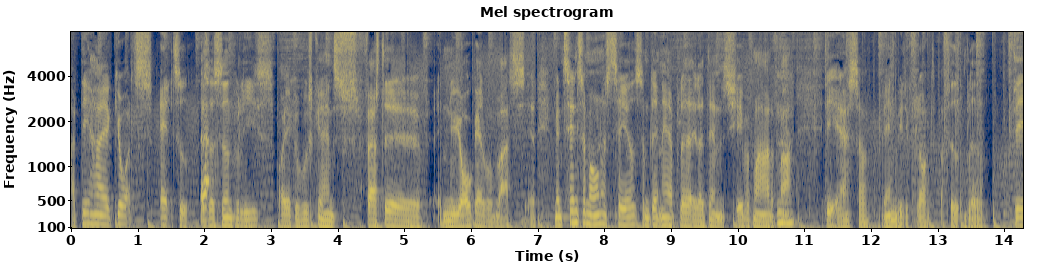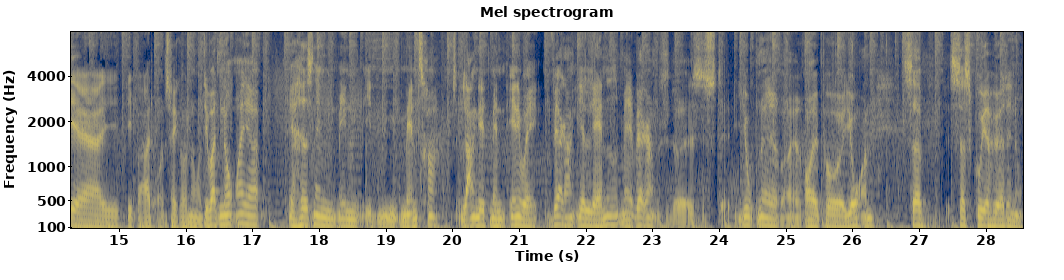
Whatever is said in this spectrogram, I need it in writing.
Og det har jeg gjort altid, ja. altså siden Police. Og jeg kan huske, at hans første øh, New York-album var... Men Ten Simone's Tale, som den her plade, eller den Shape of My Heart er fra, mm. det er så vanvittigt flot og fed plade. Det er, øh, det er bare et åndssvagt godt nummer. Det var et nummer, jeg, jeg havde sådan en, en, et mantra, langt lidt, men anyway, hver gang jeg landede med, hver gang øh, hjulene røg, på jorden, så, så skulle jeg høre det nu.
